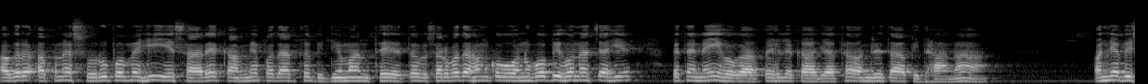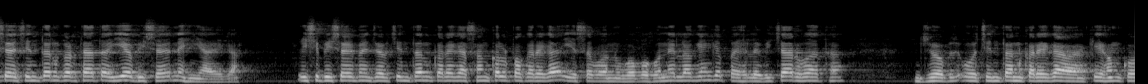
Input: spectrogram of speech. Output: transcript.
अगर अपने स्वरूप में ही ये सारे काम्य पदार्थ विद्यमान थे तो सर्वदा हमको वो अनुभव भी होना चाहिए। कहते नहीं होगा, पहले कहा गया था अनृता पिधाना अन्य विषय चिंतन करता है तो यह विषय नहीं आएगा। इस विषय में जब चिंतन करेगा, संकल्प करेगा, ये सब अनुभव होने लगेंगे। पहले विचार हुआ था जो वो चिंतन करेगा कि हमको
